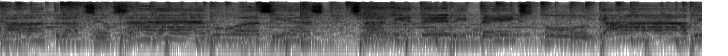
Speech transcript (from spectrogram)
katra cilts zemosies, svētie tevi teiks un gāvīlēs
